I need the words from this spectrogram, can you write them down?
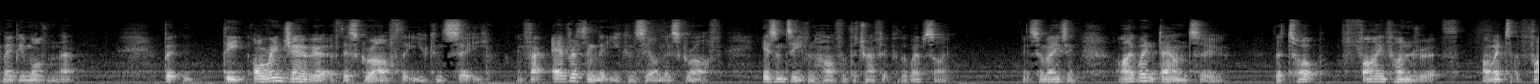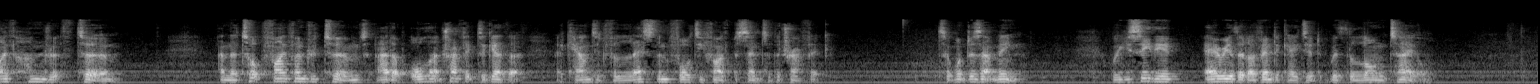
maybe more than that. But the orange area of this graph that you can see, in fact, everything that you can see on this graph isn't even half of the traffic for the website. It's amazing. I went down to the top 500th. I went to the 500th term, and the top 500 terms add up all that traffic together, accounted for less than 45% of the traffic. So what does that mean? Well, you see the area that I've indicated with the long tail.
